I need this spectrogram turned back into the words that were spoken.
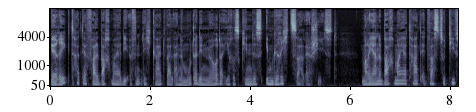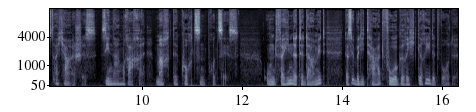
Erregt hat der Fall Bachmeier die Öffentlichkeit, weil eine Mutter den Mörder ihres Kindes im Gerichtssaal erschießt. Marianne Bachmeier tat etwas zutiefst Archaisches. Sie nahm Rache, machte kurzen Prozess und verhinderte damit, dass über die Tat vor Gericht geredet wurde,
